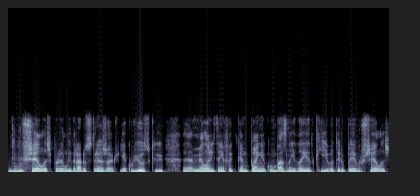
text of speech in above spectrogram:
de Bruxelas para liderar os estrangeiros, e é curioso que uh, Meloni tenha feito campanha com base na ideia de que ia bater o pé a Bruxelas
